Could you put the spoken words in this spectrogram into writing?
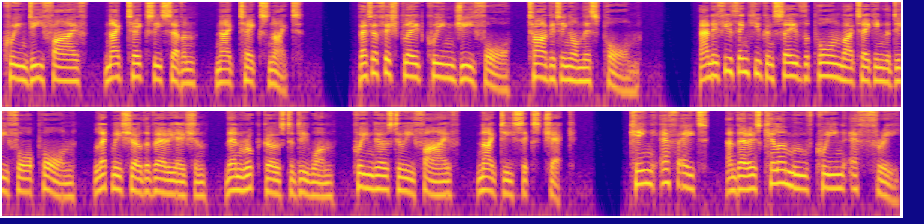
queen d5, knight takes e7, knight takes knight. Better fish played queen g4, targeting on this pawn. And if you think you can save the pawn by taking the d4 pawn, let me show the variation, then rook goes to d1, queen goes to e5, knight d6 check. King f8, and there is killer move queen f3,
